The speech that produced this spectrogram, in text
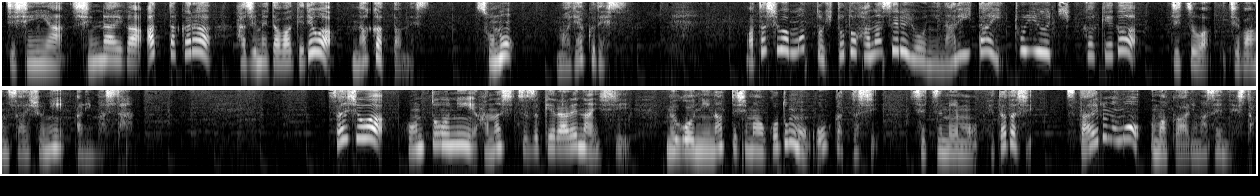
自信や信頼があったから始めたわけではなかったんです。その真逆です。私はもっと人と話せるようになりたいというきっかけが実は一番最初にありました。最初は本当に話し続けられないし無言になってしまうことも多かったし説明も下手だし伝えるのもうまくありませんでした。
